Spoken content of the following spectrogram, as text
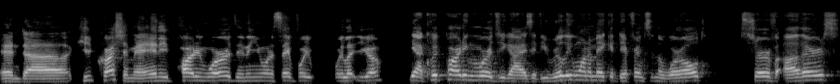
and uh, keep crushing, man. Any parting words? Anything you want to say before, you, before we let you go? Yeah, quick parting words, you guys. If you really want to make a difference in the world, serve others,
